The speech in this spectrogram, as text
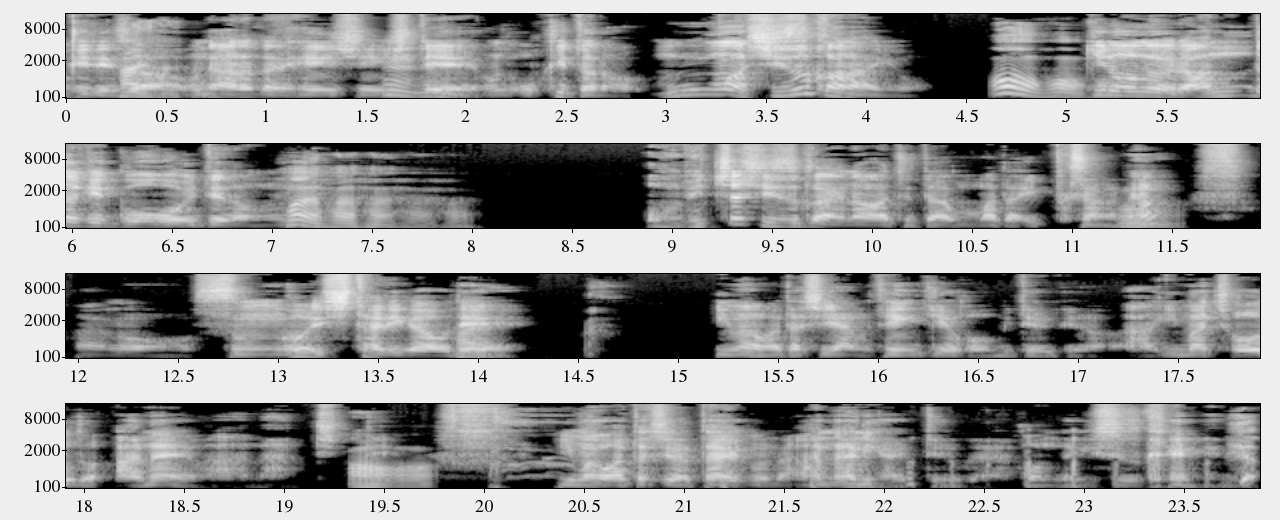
起きてさ、はいはいはいほんであなたに返信して、ほんで起きたら、うんまあ静かなんよ。おうほ昨日の夜あんだけゴー言ってたのに、はいはいはいはいはい。おめっちゃ静かやなって言ったら、また一服さんがね、うんあの、すんごい下り顔で、はい今私、あの、天気予報見てるけど、あ、今ちょうど穴やわ、穴ってあ言って、今私は台風の穴に入ってるから、こんだけ静かやねんあ、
